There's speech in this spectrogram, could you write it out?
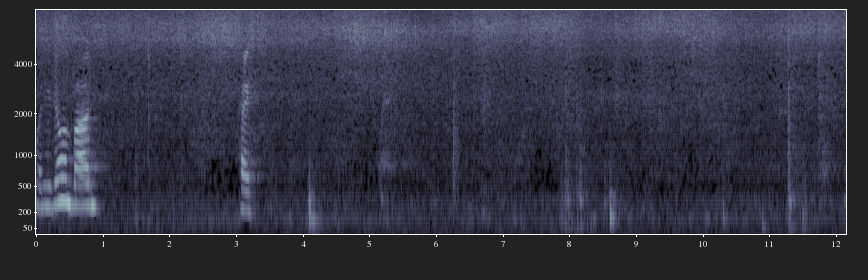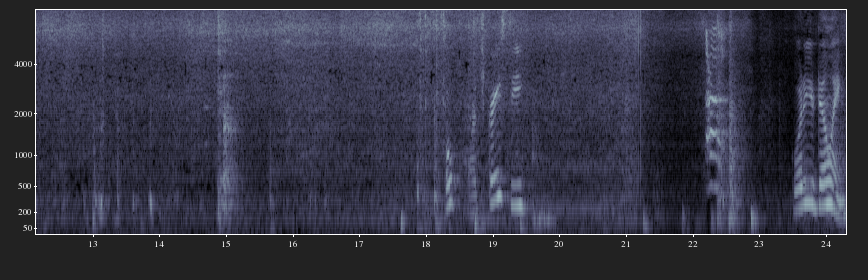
What are you doing, bud? Hey. Oh, watch Gracie. Ah! What are you doing?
